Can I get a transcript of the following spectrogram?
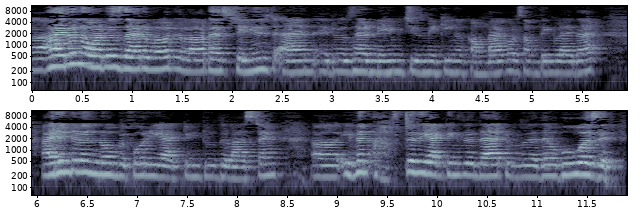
Uh, I don't know what was that about. A lot has changed, and it was her name. She's making a comeback or something like that. I didn't even know before reacting to the last time. Uh, even after reacting to that, whether who was it?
